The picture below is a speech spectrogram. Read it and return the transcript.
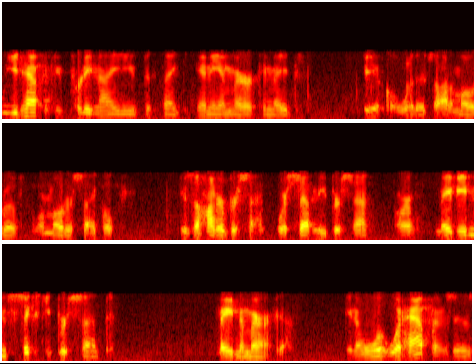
you'd have to be pretty naive to think any American-made vehicle, whether it's automotive or motorcycle, is 100% or 70% or maybe even 60% made in America. You know what what happens is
